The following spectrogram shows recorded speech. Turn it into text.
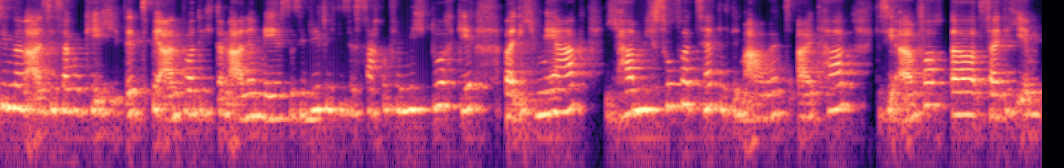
sind dann, als ich sage, okay, ich, jetzt beantworte ich dann alle Mails, dass ich wirklich diese Sachen für mich durchgehe, weil ich merke, ich habe mich so verzettelt im Arbeitsalltag, dass ich einfach, äh, seit ich eben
